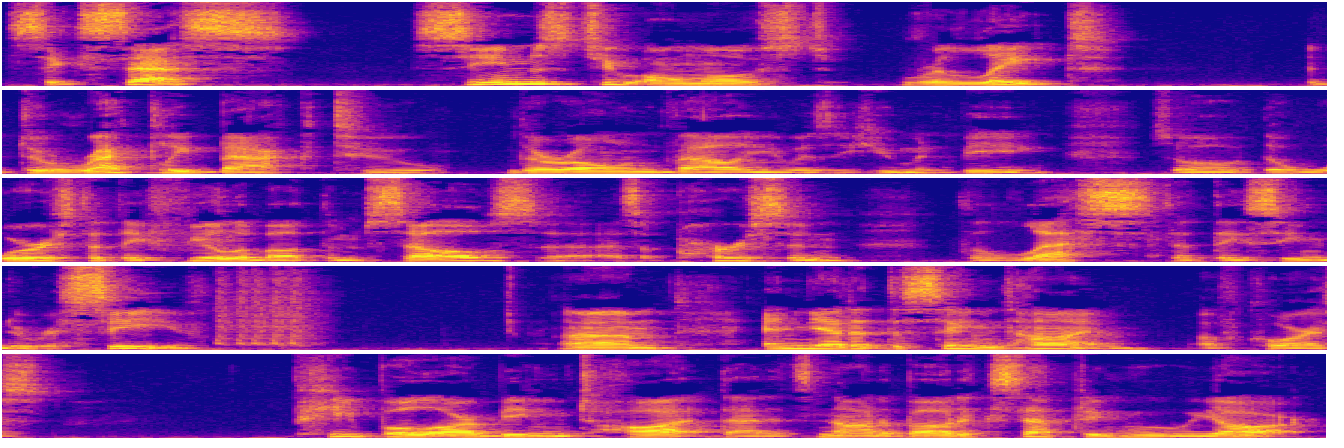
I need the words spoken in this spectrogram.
success seems to almost relate directly back to their own value as a human being. So the worse that they feel about themselves uh, as a person, the less that they seem to receive. Um, and yet at the same time, of course, people are being taught that it's not about accepting who we are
